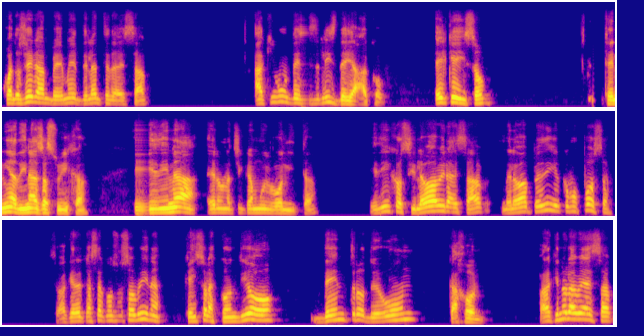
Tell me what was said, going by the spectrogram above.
cuando llegan Behemet delante de Esab, aquí hubo un desliz de Jacob. ¿El que hizo? Tenía Diná ya su hija, y Diná era una chica muy bonita, y dijo, si la va a ver a Esab, me la va a pedir como esposa. Se va a querer casar con su sobrina, que hizo, la escondió dentro de un cajón, para que no la vea Esab.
